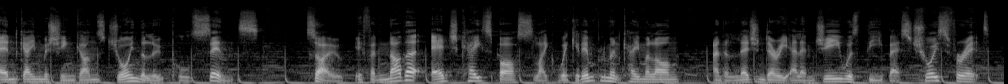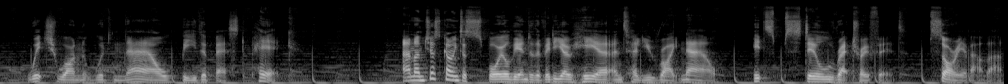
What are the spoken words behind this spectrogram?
endgame machine guns join the loot pool since. So, if another edge case boss like Wicked Implement came along, and a legendary LMG was the best choice for it, which one would now be the best pick? And I'm just going to spoil the end of the video here and tell you right now, it's still retrofit. Sorry about that.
